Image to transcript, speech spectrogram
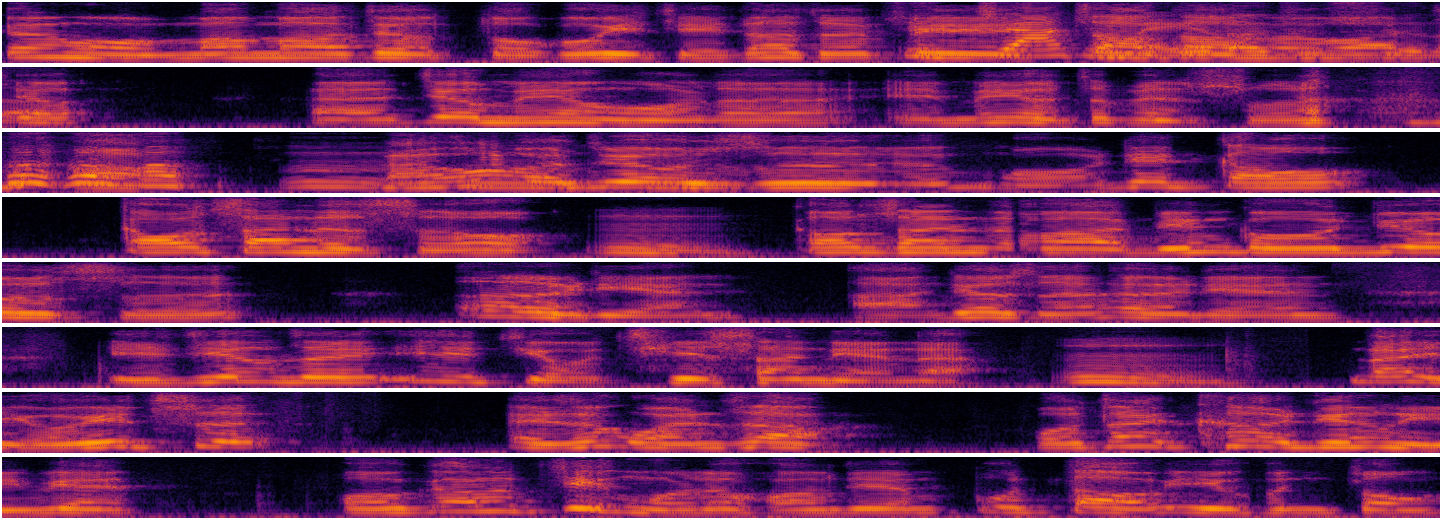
跟我妈妈就躲过一劫，那时候被炸到的话就，就，呃，就没有我的，也没有这本书了，啊，嗯，然后就是我念高高三的时候，嗯，高三的话，民国六十二年啊，六十二年，已经是一九七三年了，嗯，那有一次也是晚上，我在客厅里面。我刚进我的房间不到一分钟，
